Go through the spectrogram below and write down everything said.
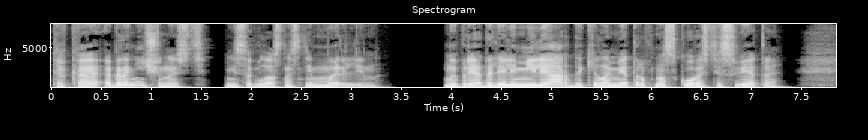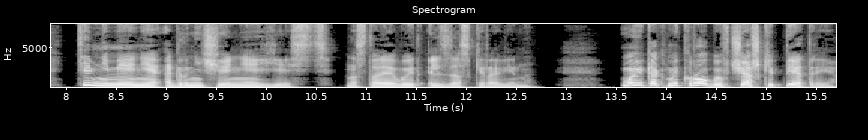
«Какая ограниченность?» — не согласна с ним Мерлин. «Мы преодолели миллиарды километров на скорости света. Тем не менее, ограничения есть», — настаивает Эльзас Равин. «Мы как микробы в чашке Петри.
